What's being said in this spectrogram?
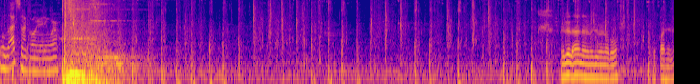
Well, that's not going anywhere. إلى الآن أنا ما أدري وين أروح. أتوقع هنا؟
